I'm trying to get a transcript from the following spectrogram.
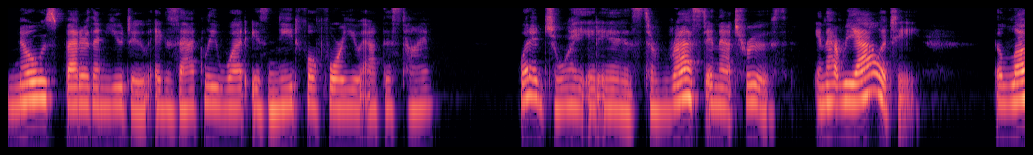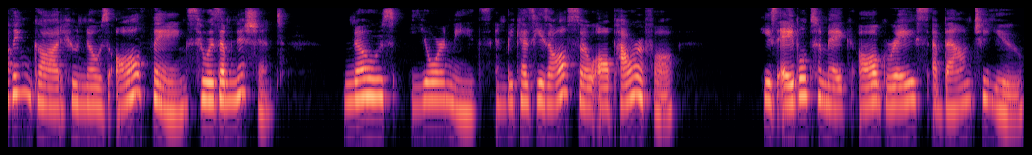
knows better than you do exactly what is needful for you at this time? What a joy it is to rest in that truth, in that reality. The loving God who knows all things, who is omniscient, knows your needs. And because He's also all powerful, He's able to make all grace abound to you,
